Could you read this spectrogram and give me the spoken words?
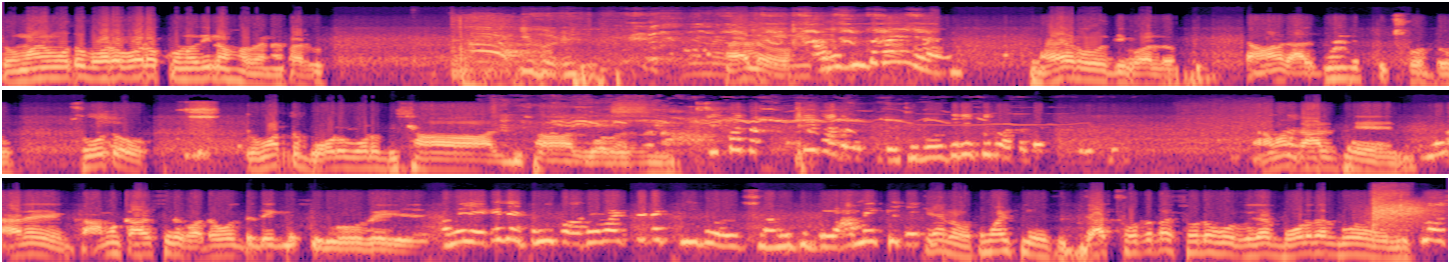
তোমার মতো বড় বড় কোনোদিনও হবে না কারু হ্যালো হ্যাঁ বৌদি বলো। আমার গার্লফ্রেন্ড একটু ছোট। ছোট? তোমার তো বড় বড় বিশাল বিশাল বড় হবে না। আমার গার্লফ্রেন্ড আরে আমার কার সাথে কথা বলতে দেখলে শুরু করে আমি রেখে যাই তুমি কথাবার্তাটা কি বলছো? আমি কি আমি কি কেন? তোমার কি হয়েছে? যার ছোট তার ছোট বলবে যার বড় তার বড় বলবে। তোমার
